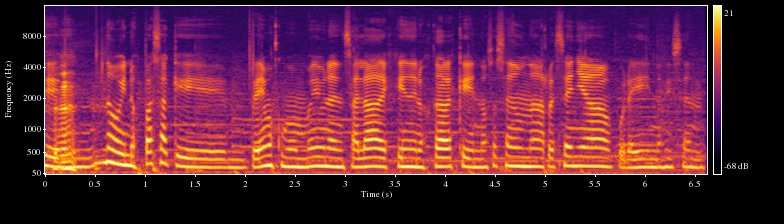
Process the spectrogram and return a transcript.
Eh, no, y nos pasa que mm, tenemos como medio una ensalada de géneros. Cada vez que nos hacen una reseña, por ahí nos dicen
